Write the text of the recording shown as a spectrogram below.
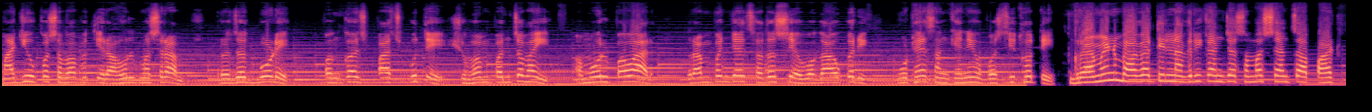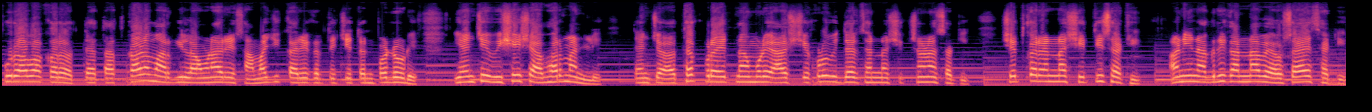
माजी उपसभापती राहुल मसराम रजत बोडे पंकज पाचपुते शुभम पंचभाई अमोल पवार ग्रामपंचायत सदस्य व गावकरी मोठ्या संख्येने उपस्थित होते. ग्रामीण भागातील नागरिकांच्या समस्यांचा पाठपुरावा करत त्या तात्काळ मार्गी लावणारे सामाजिक कार्यकर्ते चेतन पडोडे यांचे विशेष आभार मानले. त्यांच्या अथक प्रयत्नामुळे आज शेकडो विद्यार्थ्यांना शिक्षणासाठी शेतकऱ्यांना शेतीसाठी आणि नागरिकांना व्यवसायासाठी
